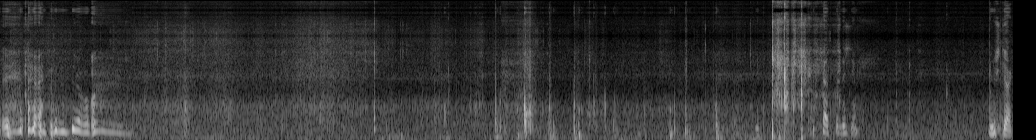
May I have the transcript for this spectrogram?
Это сделал. Сейчас, подожди. Ништяк.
